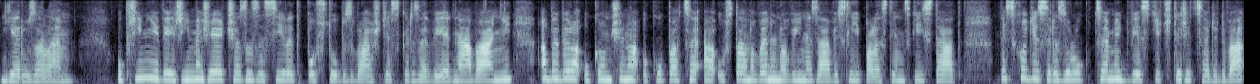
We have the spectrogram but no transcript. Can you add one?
Jeruzalém. Upřímně věříme, že je čas zesílit postup, zvláště skrze vyjednávání, aby byla ukončena okupace a ustanoven nový nezávislý palestinský stát ve shodě s rezolucemi 242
